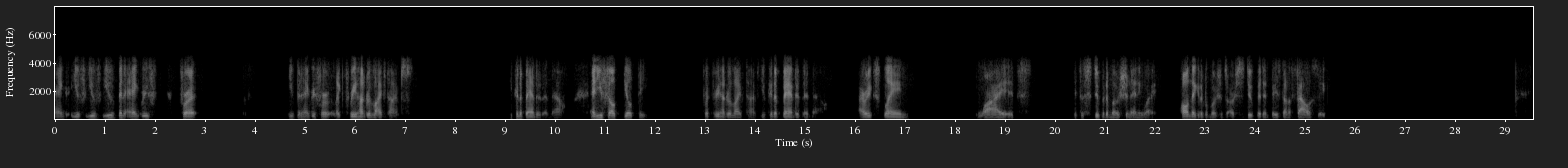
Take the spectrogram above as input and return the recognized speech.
angry. You've you've you've been angry for you've been angry for like 300 lifetimes. You can abandon it now, and you felt guilty for 300 lifetimes. You can abandon it now. I already explained why it's it's a stupid emotion anyway. All negative emotions are stupid and based on a fallacy.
